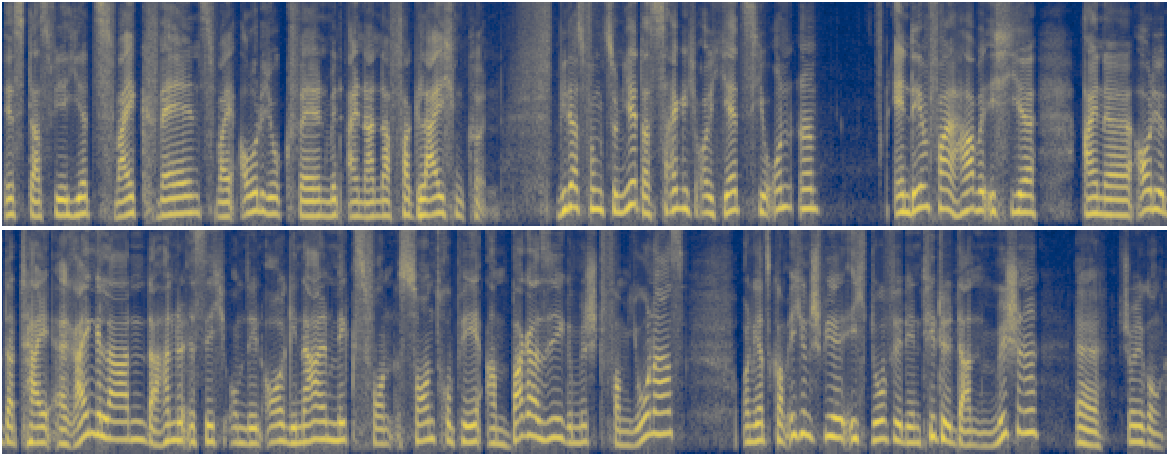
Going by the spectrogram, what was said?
ist, dass wir hier zwei Quellen, zwei Audioquellen miteinander vergleichen können. Wie das funktioniert, das zeige ich euch jetzt hier unten. In dem Fall habe ich hier eine Audiodatei reingeladen. Da handelt es sich um den originalen Mix von Saint-Tropez am Baggersee, gemischt vom Jonas. Und jetzt komme ich ins Spiel. Ich durfte den Titel dann mischen. Äh, Entschuldigung,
